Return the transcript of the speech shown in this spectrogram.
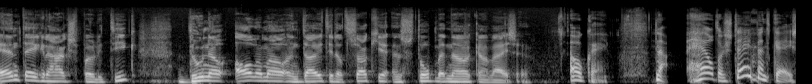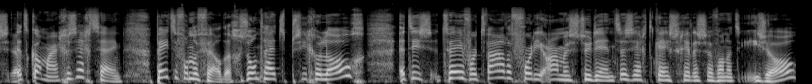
en tegen de Haagse politiek. Doe nou allemaal een duit in dat zakje en stop met naar elkaar wijzen. Oké. Nou, helder statement, Kees. Het kan maar gezegd zijn. Peter van der Velde, gezondheidspsycholoog. Het is twee voor twaalf voor die arme studenten, zegt Kees Gillissen van het ISO.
